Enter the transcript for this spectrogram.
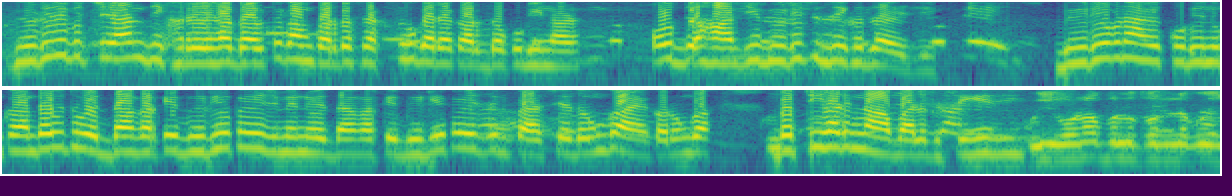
ਵੀਡੀਓ ਦੇ ਵਿੱਚ ਐਨ ਦਿਖ ਰਿਹਾ ਗਲਤ ਕੰਮ ਕਰਦਾ ਸੈਕਸ ਵਗੈਰਾ ਕਰਦਾ ਕੁੜੀ ਨਾਲ। ਉਹ ਹਾਂਜੀ ਵੀਡੀਓ 'ਚ ਦਿਖਦਾ ਹੈ ਜੀ। ਵੀਡੀਓ ਬਣਾ ਕੇ ਕੁੜੀ ਨੂੰ ਕਹਿੰਦਾ ਵੀ ਤੂੰ ਇਦਾਂ ਕਰਕੇ ਵੀਡੀਓ ਭੇਜ ਮੈਨੂੰ ਇਦਾਂ ਕਰਕੇ ਵੀਡੀਓ ਭੇਜ ਤੈਨੂੰ ਪੈਸੇ ਦਊਂਗਾ ਐਂ ਕਰੂੰਗਾ। ਬੱਚੀ ਸਾਡੀ ਨਾਬਾਲਗ ਸੀਗੀ ਜੀ। ਕੋਈ ਉਹਨਾਂ ਵੱਲੋਂ ਤੁਹਾਨੂੰ ਕੋਈ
